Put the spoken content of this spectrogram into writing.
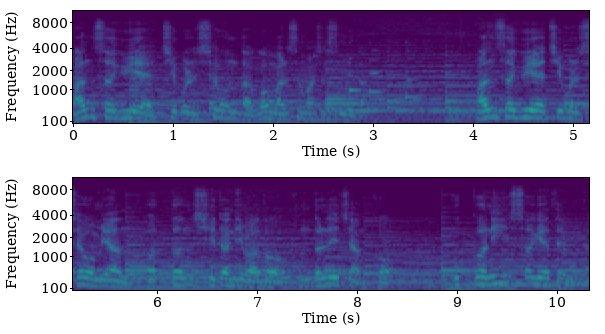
반석 위에 집을 세운다고 말씀하셨습니다. 반석 위에 집을 세우면 어떤 시련이 와도 흔들리지 않고 굳건히 서게 됩니다.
